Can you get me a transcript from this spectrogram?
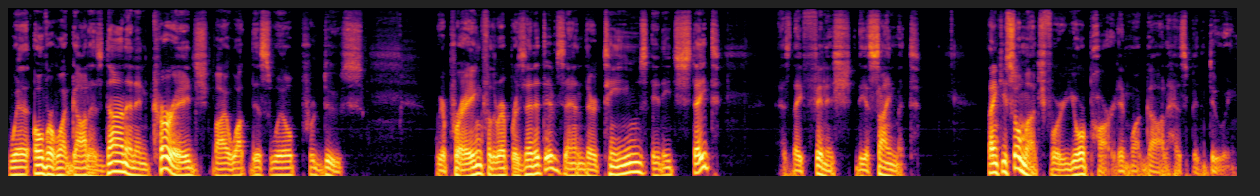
with, over what God has done and encouraged by what this will produce. We're praying for the representatives and their teams in each state as they finish the assignment. Thank you so much for your part in what God has been doing.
